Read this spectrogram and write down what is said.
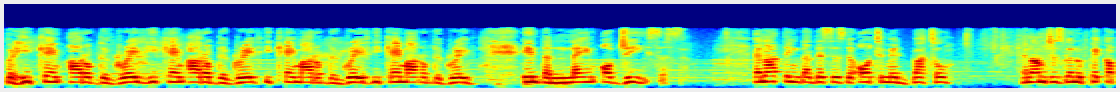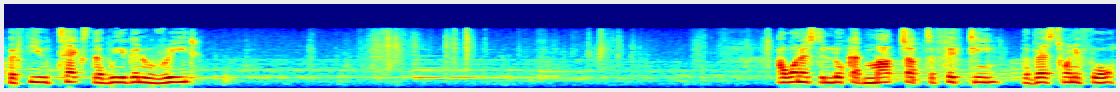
But he came out of the grave he came out of the grave he came out of the grave he came out of the grave in the name of Jesus. And I think that this is the ultimate battle. And I'm just going to pick up a few texts that we're going to read I want us to look at Mark chapter 15, the verse 24.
